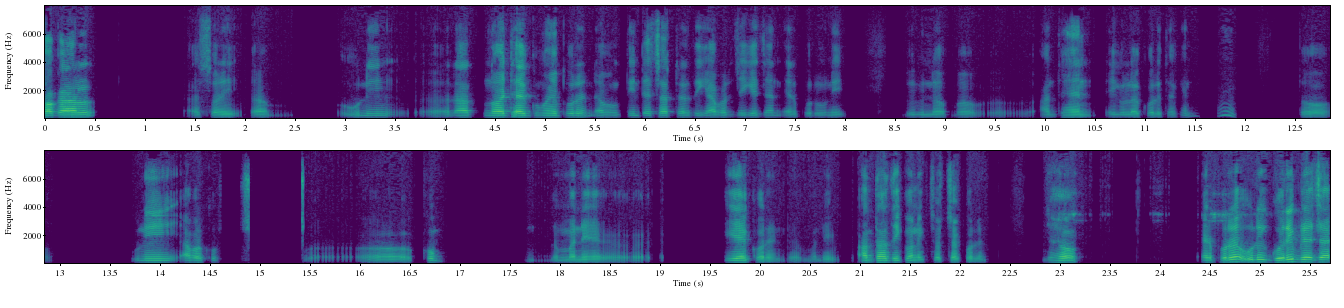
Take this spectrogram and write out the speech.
সকাল সরি উনি রাত নয়টায় ঘুমিয়ে পড়েন এবং তিনটা, চারটার দিকে আবার জেগে যান। এরপর উনি বিভিন্ন ধ্যান এগুলা করে থাকেন, হুম? তো উনি আবার খুব খুব মানে ইয়ে করেন মানে আধ্যাত্মিক অনেক চর্চা করেন। যাই হোক এরপরে উনি গরিবরা যা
